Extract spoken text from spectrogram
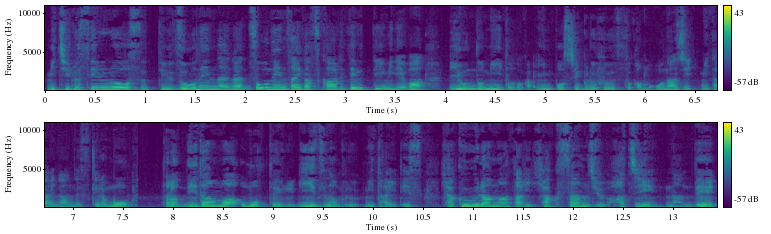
メチルセルロースっていう増粘剤が、増粘剤が使われてるって意味では、ビヨンドミートとかインポッシブルフーズとかも同じみたいなんですけども、ただ値段は思ったよりリーズナブルみたいです。100g あたり138円なんで、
